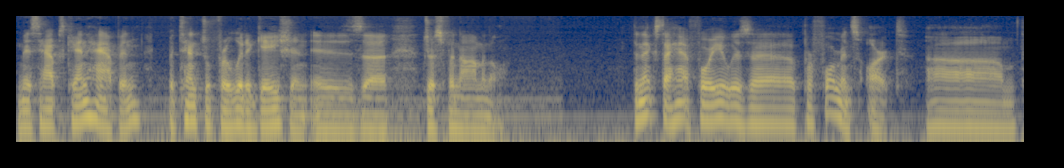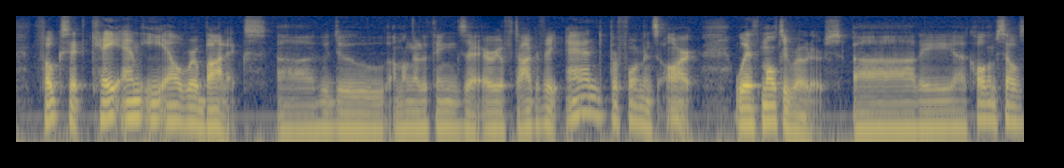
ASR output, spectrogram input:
Mishaps can happen. Potential for litigation is uh, just phenomenal. The next I have for you is uh, performance art. Um, folks at KMEL Robotics, uh, who do, among other things, uh, aerial photography and performance art with multi-rotors. Uh, they uh, call themselves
